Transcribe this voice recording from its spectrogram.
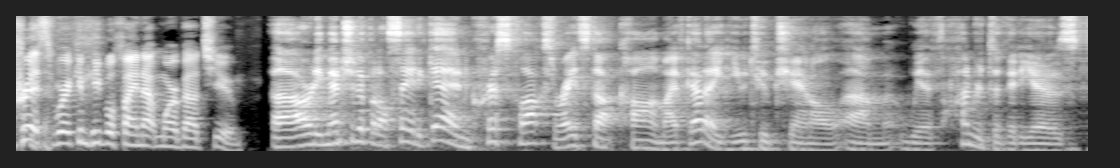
Chris, where can people people find out more about you? Uh, I already mentioned it, but I'll say it again chrisfoxwrites.com. I've got a YouTube channel um, with hundreds of videos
